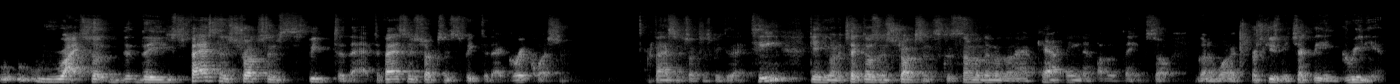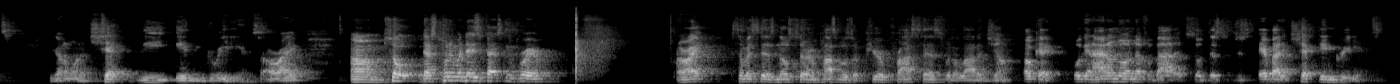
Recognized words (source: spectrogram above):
right. So the, the fast instructions speak to that. The fast instructions speak to that. Great question. Fast instructions speak to that. T, again, you're going to check those instructions because some of them are going to have caffeine and other things. So you're going to want to, excuse me, check the ingredients. You're going to want to check the ingredients. All right. Um, so that's 21 days of fasting and prayer. All right. Somebody says, no, sir, impossible is a pure process with a lot of junk. Okay. Well, again, I don't know enough about it. So just, just everybody check the ingredients.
